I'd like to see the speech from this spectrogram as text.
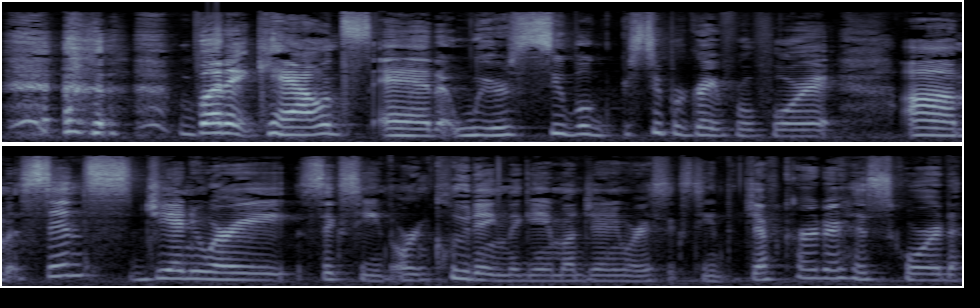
but it counts and we're super super grateful for it. Um, since January 16th, or including the game on January 16th, Jeff Carter has scored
